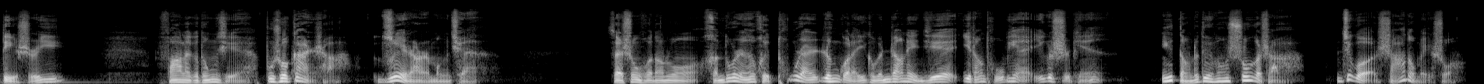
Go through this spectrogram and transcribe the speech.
第十一，发了个东西不说干啥，最让人蒙圈。在生活当中，很多人会突然扔过来一个文章链接、一张图片、一个视频，你等着对方说个啥，结果啥都没说，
